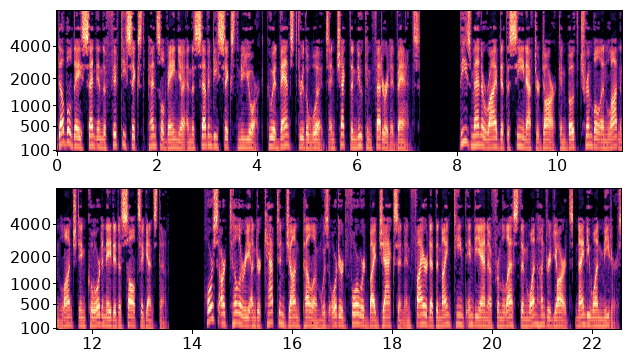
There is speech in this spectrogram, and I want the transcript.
Doubleday sent in the 56th Pennsylvania and the 76th New York, who advanced through the woods and checked the new Confederate advance. These men arrived at the scene after dark and both Trimble and Lawton launched in coordinated assaults against them. Horse artillery under Captain John Pelham was ordered forward by Jackson and fired at the 19th Indiana from less than 100 yards 91 meters.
